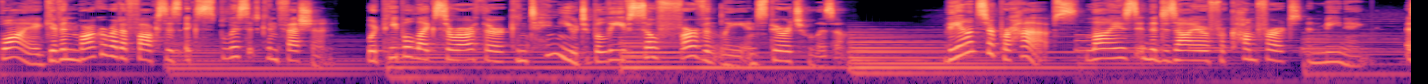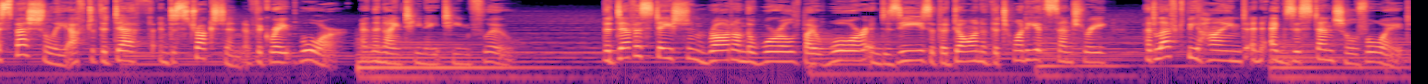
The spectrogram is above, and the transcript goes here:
Why, given Margaretta Fox's explicit confession, would people like Sir Arthur continue to believe so fervently in spiritualism? The answer, perhaps, lies in the desire for comfort and meaning, especially after the death and destruction of the Great War and the 1918 flu. The devastation wrought on the world by war and disease at the dawn of the 20th century had left behind an existential void,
